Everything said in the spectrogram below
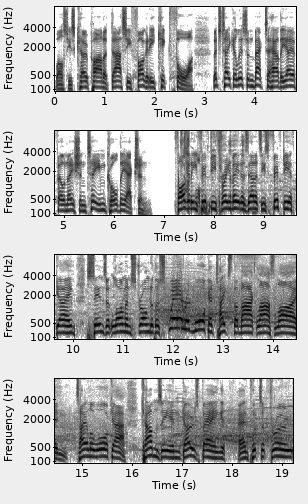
whilst his co pilot Darcy Fogarty kicked four. Let's take a listen back to how the AFL Nation team called the action. Fogarty, 53 metres out. It's his 50th game. Sends it long and strong to the square, and Walker takes the mark last line. Taylor Walker comes in, goes bang, and puts it through.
